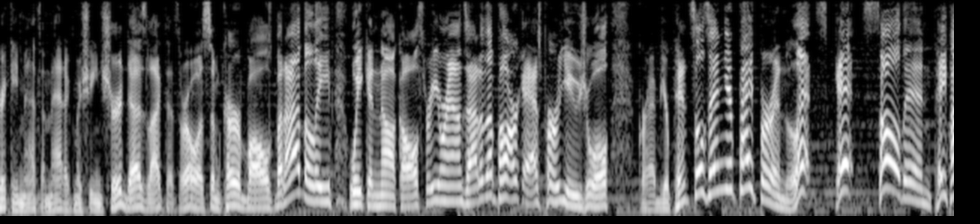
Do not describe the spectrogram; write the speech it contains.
Tricky mathematic machine sure does like to throw us some curveballs, but I believe we can knock all three rounds out of the park as per usual. Grab your pencils and your paper and let's get solving, people!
